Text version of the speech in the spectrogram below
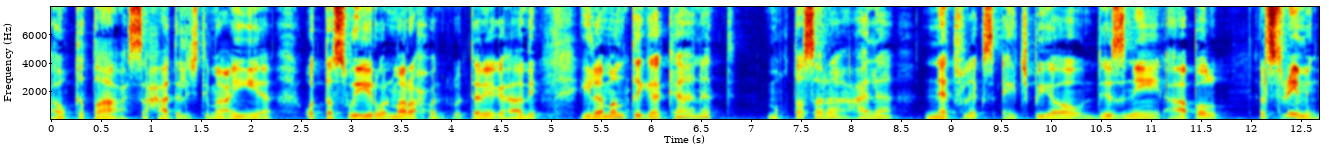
أو قطاع الساحات الاجتماعية والتصوير والمرح والتريقة هذه إلى منطقة كانت مقتصرة على نتفليكس HBO ديزني ابل ال streaming.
